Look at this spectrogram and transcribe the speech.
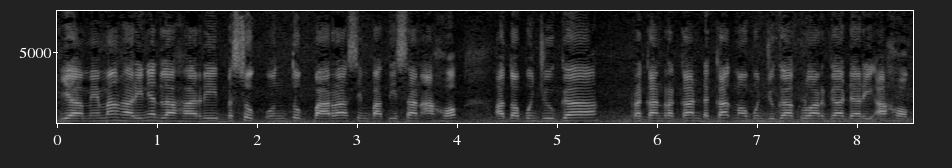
Ya memang hari ini adalah hari besuk untuk para simpatisan Ahok ataupun juga rekan-rekan dekat maupun juga keluarga dari Ahok.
